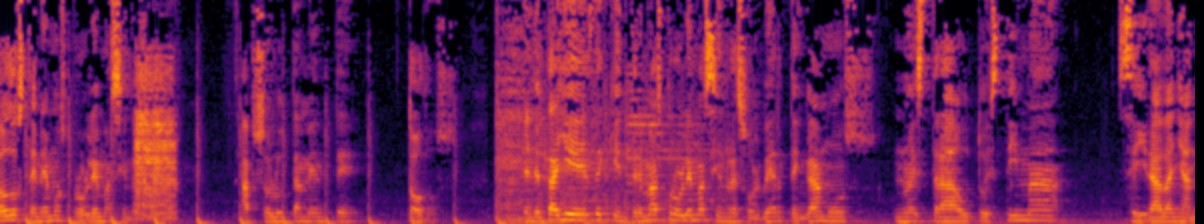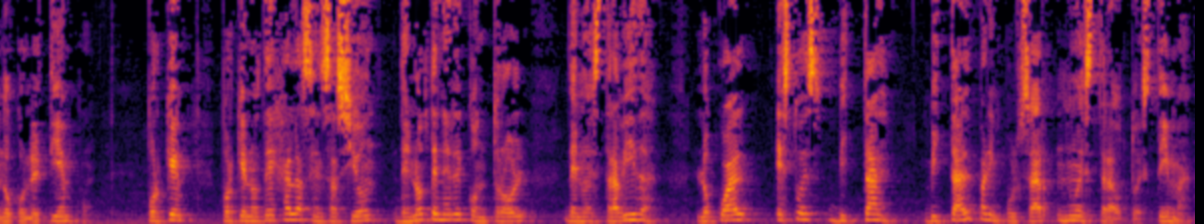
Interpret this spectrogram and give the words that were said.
Todos tenemos problemas sin resolver. Absolutamente todos. El detalle es de que entre más problemas sin resolver tengamos, nuestra autoestima se irá dañando con el tiempo. ¿Por qué? Porque nos deja la sensación de no tener el control de nuestra vida, lo cual esto es vital, vital para impulsar nuestra autoestima.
